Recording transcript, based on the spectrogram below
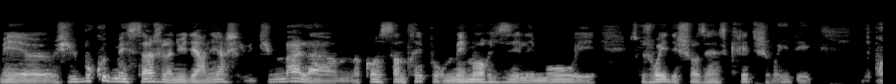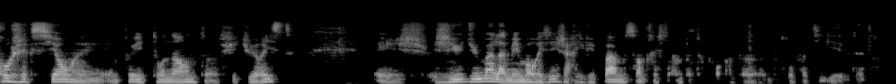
Mais euh, j'ai eu beaucoup de messages la nuit dernière, j'ai eu du mal à me concentrer pour mémoriser les mots et parce que je voyais des choses inscrites, je voyais des, projections un peu étonnantes, futuristes, et j'ai eu du mal à mémoriser, j'arrivais pas à me centrer, un peu trop, un peu, un peu trop fatigué peut-être.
